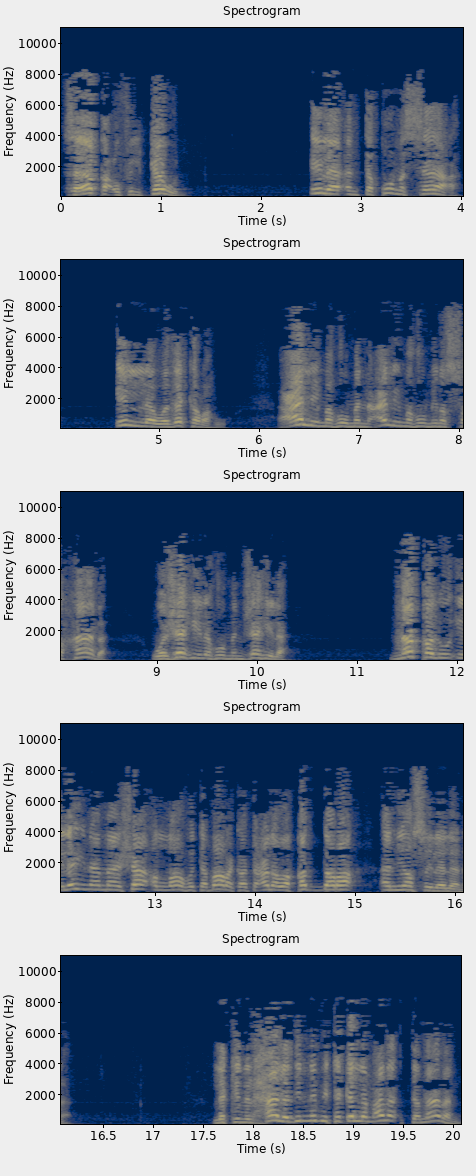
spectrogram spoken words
سيقع في الكون إلى أن تقوم الساعة إلا وذكره. علمه من علمه من الصحابة وجهله من جهله. نقلوا إلينا ما شاء الله تبارك وتعالى وقدر أن يصل لنا. لكن الحالة دي النبي تكلم عنها تماما.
